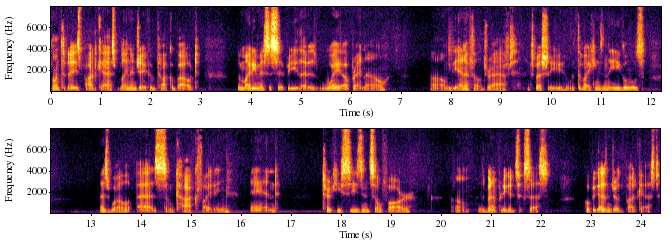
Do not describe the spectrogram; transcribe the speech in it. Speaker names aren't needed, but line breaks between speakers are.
On today's podcast, Blaine and Jacob talk about the mighty Mississippi that is way up right now, um, the NFL draft, especially with the Vikings and the Eagles, as well as some cockfighting and turkey season so far um, has been a pretty good success. Hope you guys enjoyed the podcast.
